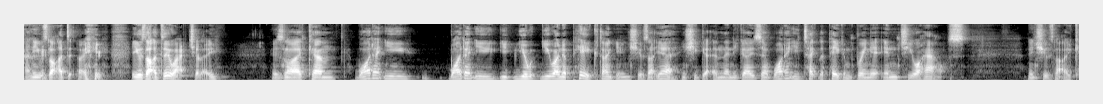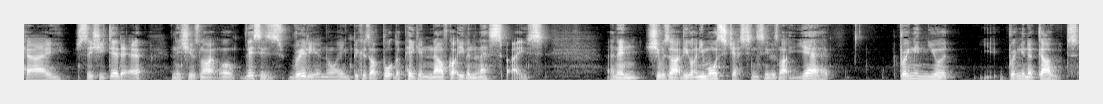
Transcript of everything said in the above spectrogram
And he was like, I do, "He was like, I do actually." He was like, um, "Why don't you why don't you, you you you own a pig, don't you?" And she was like, "Yeah." And she get, and then he goes, uh, "Why don't you take the pig and bring it into your house?" And she was like, "Okay." So she did it, and then she was like, "Well, this is really annoying because I've brought the pig in. Now I've got even less space." And then she was like, "Have you got any more suggestions?" And he was like, "Yeah, bring in your bring in a goat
